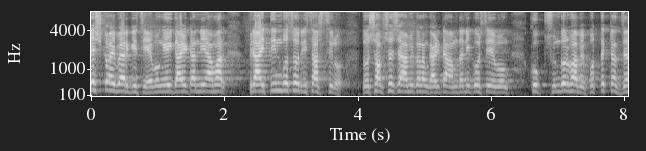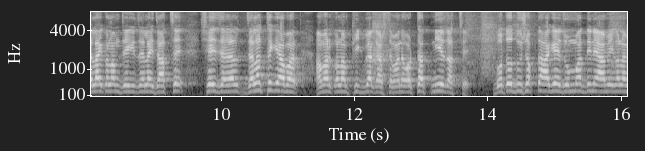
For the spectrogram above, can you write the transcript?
বেশ কয়েকবার গেছি এবং এই গাড়িটা নিয়ে আমার প্রায় তিন বছর রিসার্চ ছিল। তো সবশেষে আমি করলাম গাড়িটা আমদানি করছি এবং খুব সুন্দরভাবে প্রত্যেকটা জেলায় কলাম যে জেলায় যাচ্ছে, সেই জেলা, জেলার থেকে আবার আমার কলাম ফিডব্যাক আসছে মানে অর্থাৎ নিয়ে যাচ্ছে। গত দু সপ্তাহ আগে জুম্মার দিনে আমি গেলাম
